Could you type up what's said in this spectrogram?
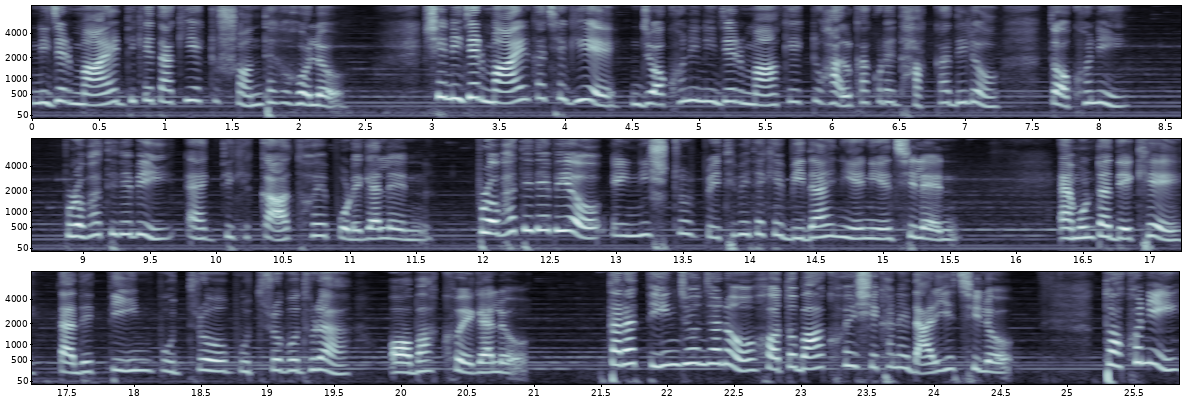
নিজের মায়ের দিকে তাকিয়ে একটু সন্দেহ হলো। সে নিজের মায়ের কাছে গিয়ে যখনই নিজের মাকে একটু হালকা করে ধাক্কা দিল, তখনই প্রভাতী দেবী একদিকে কাত হয়ে পড়ে গেলেন। প্রভাতী দেবীও এই নিষ্ঠুর পৃথিবী থেকে বিদায় নিয়ে নিয়েছিলেন। এমনটা দেখে তাদের তিন পুত্র ও পুত্রবধূরা অবাক হয়ে গেল। তারা তিনজন যেন হতবাক হয়ে সেখানে দাঁড়িয়েছিল তখনই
